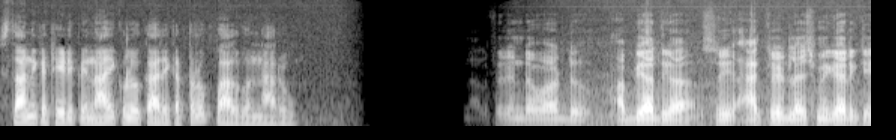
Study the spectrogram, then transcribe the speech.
స్థానిక టీడీపీ నాయకులు కార్యకర్తలు పాల్గొన్నారు. నలభై రెండో వార్డు అభ్యర్థిగా శ్రీ ఆకిరెడ్డి లక్ష్మి గారికి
